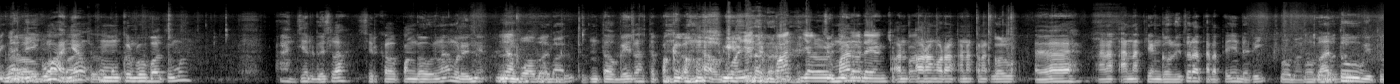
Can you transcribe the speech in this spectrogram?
Dengan di kumanya ngomongkeun buah batu mah. Anjir guys lah circle panggaulna merenya Ya, buah batu. entah guys lah tepanggaulna oke Semuanya cepat, jalur cuman juga ada yang cepat. orang-orang anak-anak gaul eh anak-anak yang gaul itu rata-ratanya dari buah batu, gitu.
